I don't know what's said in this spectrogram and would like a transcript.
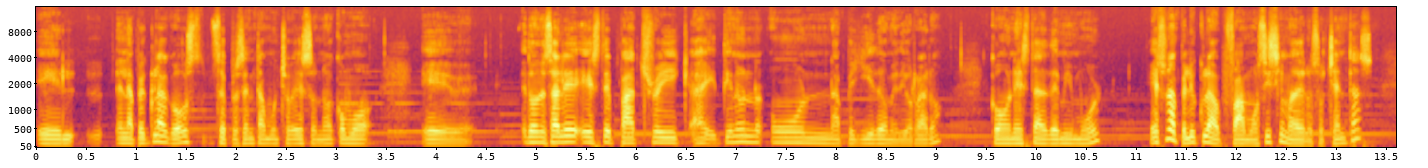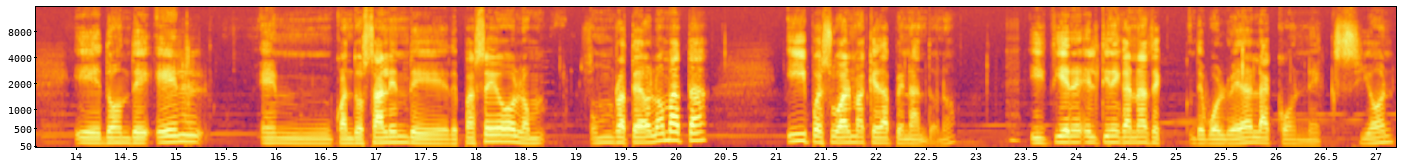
El- en la película Ghost se presenta mucho eso, ¿no? Como eh, donde sale este Patrick, ay, tiene un, un apellido medio raro, con esta Demi Moore. Es una película famosísima de los ochentas, eh, donde él, cuando salen de, paseo, un ratero lo mata y pues su alma queda penando, ¿no? Y él tiene ganas de, volver a la conexión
